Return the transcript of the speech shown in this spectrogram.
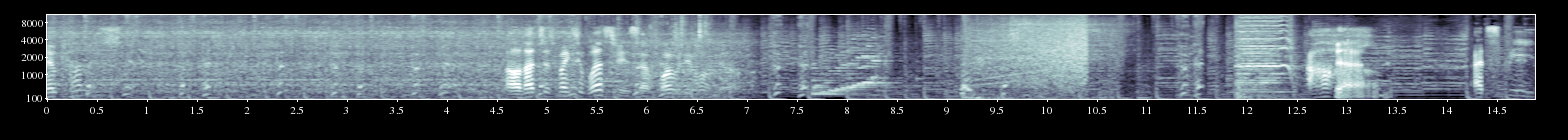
No colours. Oh, that just makes it worse for yourself. Why would you want to go? Ah, Yeah. at speed.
